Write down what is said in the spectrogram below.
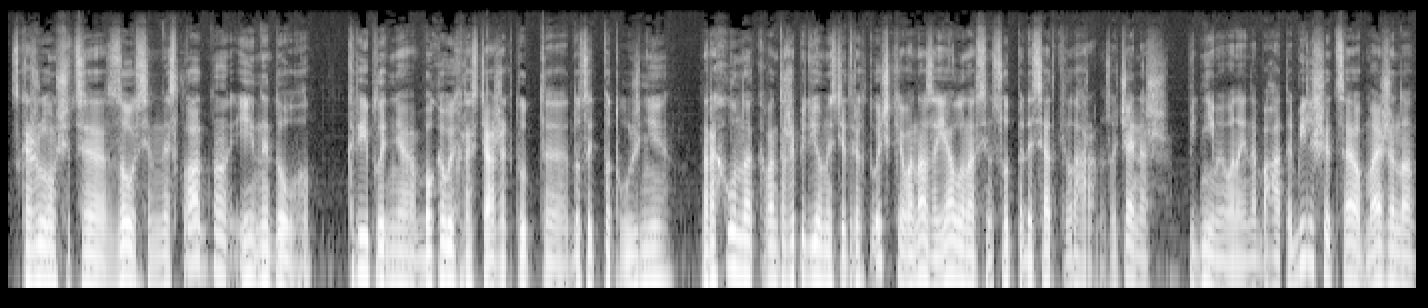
скажу вам, що це зовсім не складно і недовго. Кріплення бокових розтяжок тут е, досить потужні. На рахунок вантажопідйомності трьохточки вона заявлена в 750 кг. Звичайно ж, підніме вона і набагато більше, це обмежено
